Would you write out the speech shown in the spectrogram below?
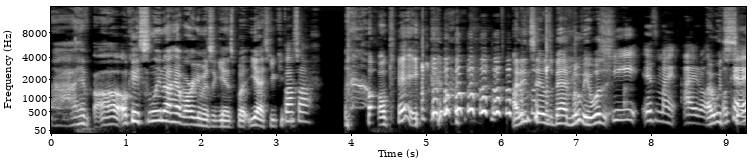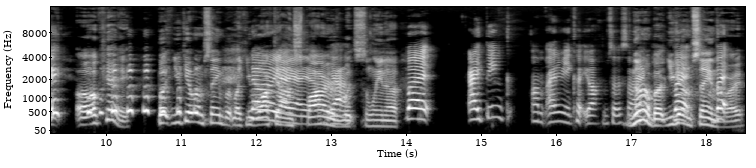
I have uh, okay, Selena. I have arguments against, but yes, you can. fuck off. okay, I didn't say it was a bad movie. Was it was. She is my idol. I would okay? say uh, okay, but you get what I'm saying. But like you No, walk no, down yeah, yeah, inspired yeah. with Selena. But I think um I didn't mean to cut you off. I'm so sorry. No, no, but you get what I'm saying, but- though, right?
